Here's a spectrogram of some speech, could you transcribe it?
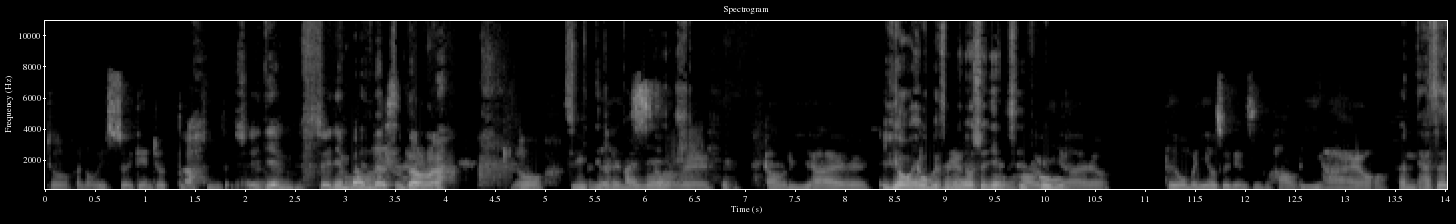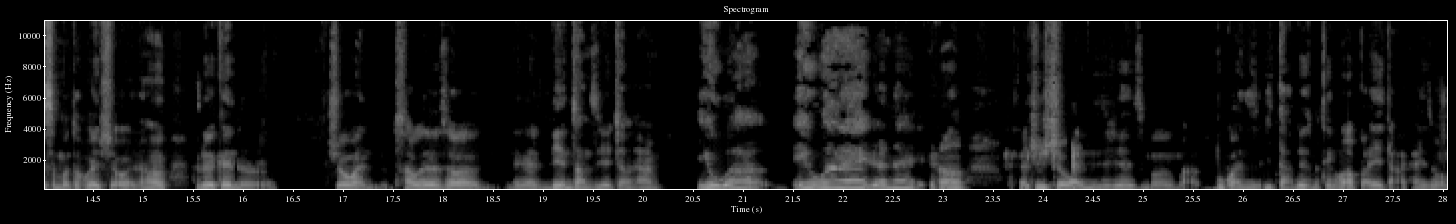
就很容易水电就堵住的。水电水电班的出动了。哦，这个很爽哎，好厉害！有哎，我们这边有水电师傅，厉害哦。对我们也有水电师傅，好厉害哦！嗯，他是什么都会修，然后他就跟修完超课的时候，那个连长直接叫他，有啊，有啊，来人来，然后要去修完那些什么马，不管是一大堆什么天花板也打开，什么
